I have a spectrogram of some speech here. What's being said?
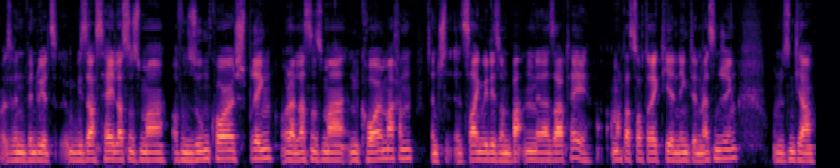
also wenn, wenn du jetzt irgendwie sagst, hey, lass uns mal auf einen Zoom-Call springen oder lass uns mal einen Call machen, dann zeigen wir dir so einen Button, der sagt, hey, mach das doch direkt hier in LinkedIn Messaging. Und es sind ja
